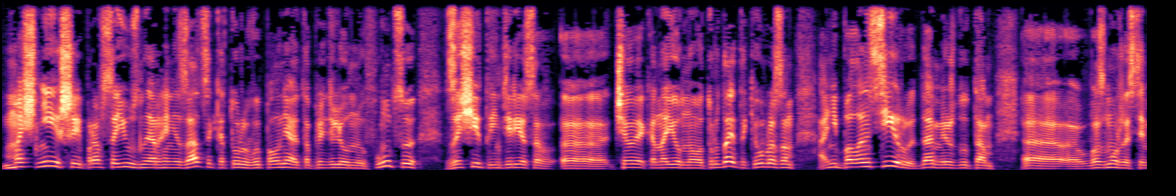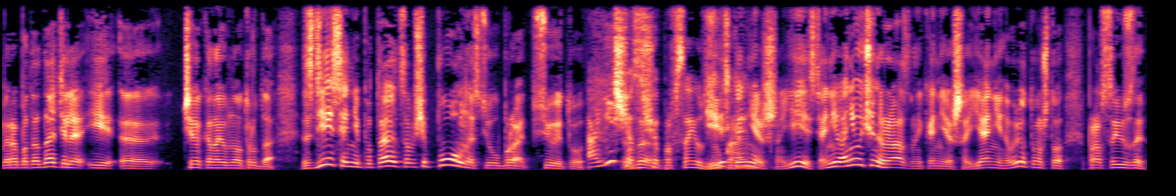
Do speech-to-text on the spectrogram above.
мощнейшие профсоюзные организации, которые выполняют определенную функцию защиты интересов человека наемного труда, и таким образом они балансируют да, между там, возможностями работодателя и человека наемного труда. Здесь они пытаются вообще полностью убрать всю эту... А есть сейчас да. еще профсоюзы Есть, конечно, есть. Они, они очень разные, конечно. Я не говорю о том, что профсоюзы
